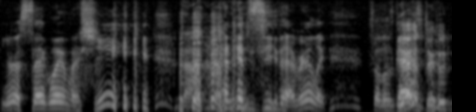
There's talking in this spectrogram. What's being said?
You're a Segway machine. no, I didn't see that really. So those guys, Yeah, dude.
